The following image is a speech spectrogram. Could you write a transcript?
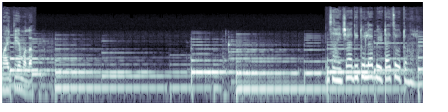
माहिती आहे मला. जायच्या आधी तुला भेटायचं होतं मला.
